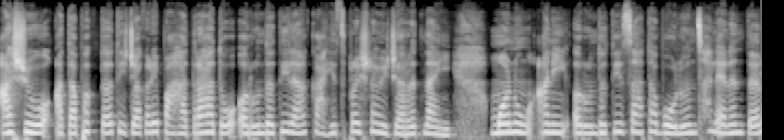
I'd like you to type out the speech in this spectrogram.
आशू आता फक्त तिच्याकडे पाहत राहतो. अरुंधतीला काहीच प्रश्न विचारत नाही. मनू आणि अरुंधतीचा आता बोलून झाल्यानंतर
